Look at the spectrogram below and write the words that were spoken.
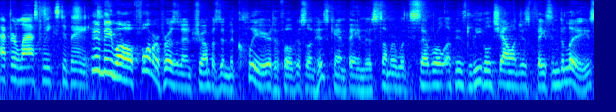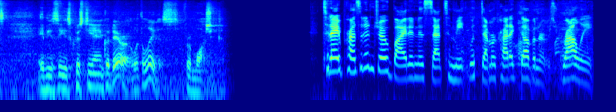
after last week's debate. And meanwhile, former President Trump is in the clear to focus on his campaign this summer with several of his legal challenges facing delays. ABC's Christiane Cordero with the latest from Washington. Today, President Joe Biden is set to meet with Democratic governors, rallying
